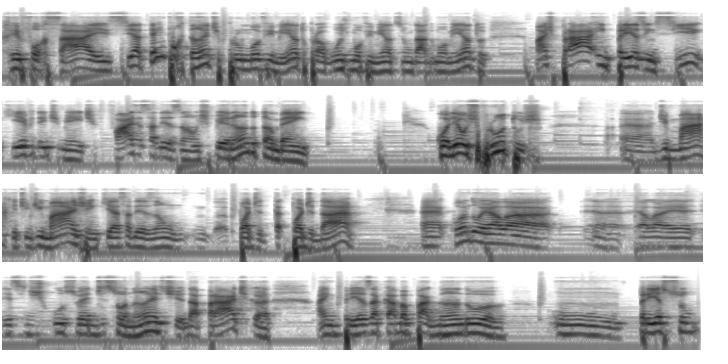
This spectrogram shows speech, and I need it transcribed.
reforçar e ser até importante para o movimento, para alguns movimentos em um dado momento, mas para a empresa em si, que evidentemente faz essa adesão esperando também colher os frutos uh, de marketing, de imagem que essa adesão pode, pode dar, uh, quando ela, ela é esse discurso é dissonante da prática, a empresa acaba pagando um preço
